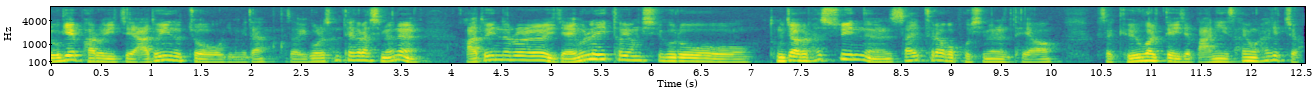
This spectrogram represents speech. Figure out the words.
요게 바로 이제 아두이노 쪽입니다. 그래서 이걸 선택을 하시면은 아두이노를 이제 에뮬레이터 형식으로 동작을 할 수 있는 사이트라고 보시면 돼요. 그래서 교육할 때 이제 많이 사용을 하겠죠.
